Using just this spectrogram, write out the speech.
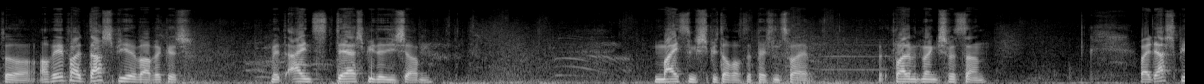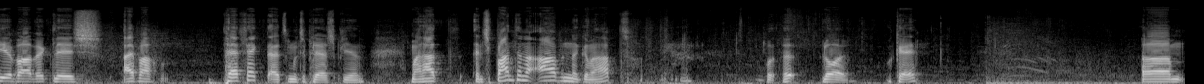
So, auf jeden Fall, das Spiel war wirklich mit eins der Spiele, die ich am meisten gespielt habe auf der PlayStation 2. Vor allem mit meinen Geschwistern. Weil das Spiel war wirklich einfach perfekt als Multiplayer-Spiel. Man hat entspannte Abende gehabt. Äh, lol. Okay. Ähm,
